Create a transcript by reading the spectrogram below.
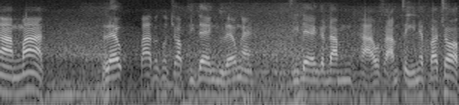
งามมาก แล้วป้าเป็นคนชอบสีแดงอยู่แล้วไง สีแดงกับดำขาวสามสีเนี่ยป้าชอบ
